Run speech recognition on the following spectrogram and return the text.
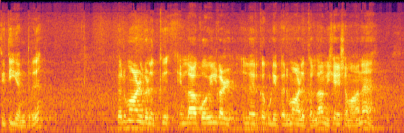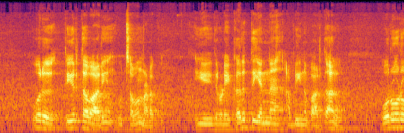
திதி அன்று பெருமாள்களுக்கு எல்லா கோவில்களில் இருக்கக்கூடிய பெருமாளுக்கெல்லாம் விசேஷமான ஒரு தீர்த்தவாரி உற்சவம் நடக்கும். இதனுடைய கருத்து என்ன அப்படின்னு பார்த்தால் ஒரு ஒரு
